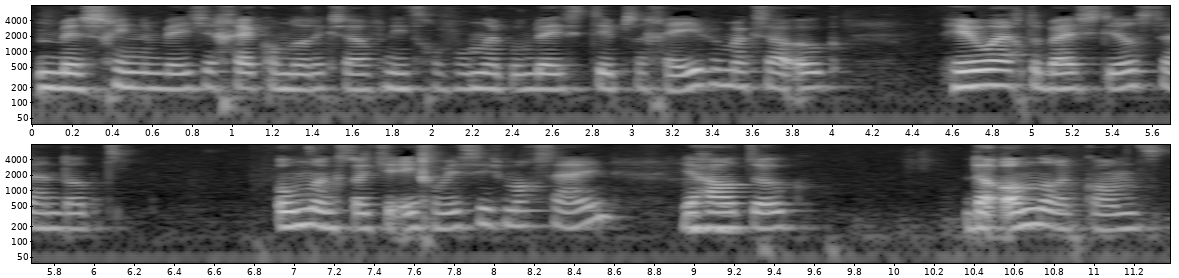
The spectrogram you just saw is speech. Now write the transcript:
misschien een beetje gek omdat ik zelf niet gevonden heb om deze tip te geven. Maar ik zou ook heel erg erbij stilstaan dat, ondanks dat je egoïstisch mag zijn, je mhm. haalt ook de andere kant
